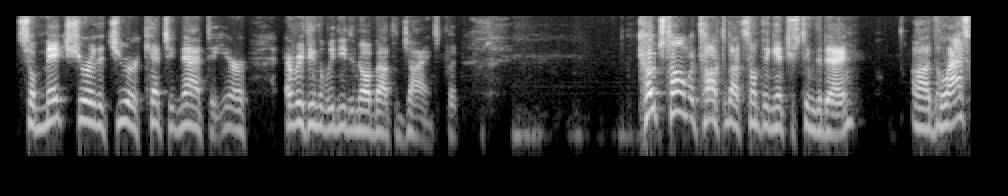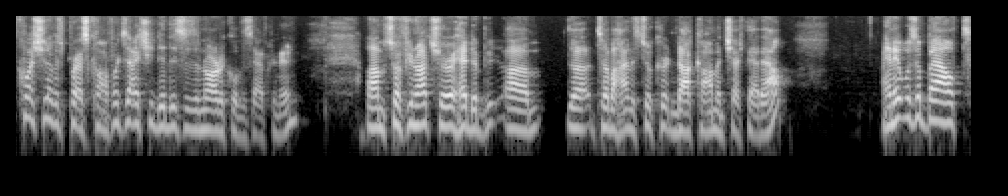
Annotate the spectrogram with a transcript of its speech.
So make sure that you are catching that to hear everything that we need to know about the Giants. But Coach Tomlin talked about something interesting today. Uh, the last question of his press conference, I actually did this as an article this afternoon. Um, so if you're not sure, head to um, the, to behindthesteelcurtain.com and check that out. And it was about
